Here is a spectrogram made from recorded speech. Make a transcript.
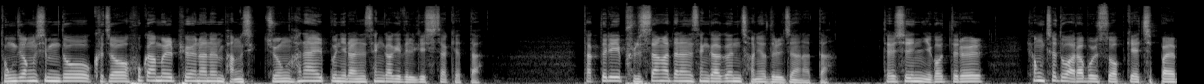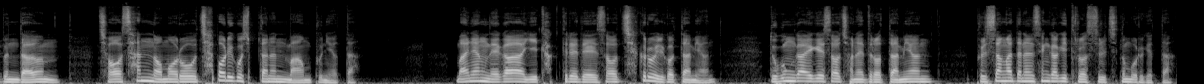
동정심도 그저 호감을 표현하는 방식 중 하나일 뿐이라는 생각이 들기 시작했다. 닭들이 불쌍하다는 생각은 전혀 들지 않았다. 대신 이것들을 형체도 알아볼 수 없게 짓밟은 다음 저 산 너머로 차버리고 싶다는 마음뿐이었다. 만약 내가 이 닭들에 대해서 책으로 읽었다면 누군가에게서 전해 들었다면 불쌍하다는 생각이 들었을지도 모르겠다.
